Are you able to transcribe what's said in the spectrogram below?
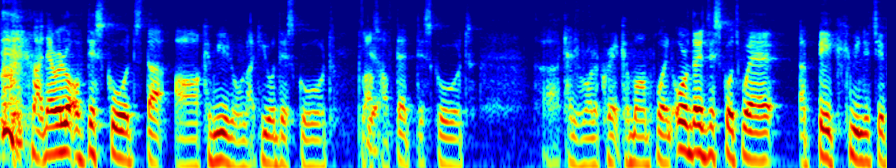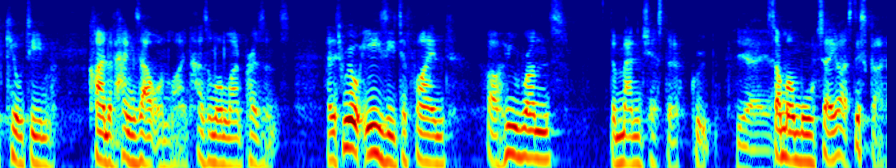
like there are a lot of discords that are communal, like your Discord, Glass Yeah. Half Dead Discord, uh, Can You Roll a Crit Command Point, all of those Discords where a big community of Kill Team kind of hangs out online, has an online presence, and it's real easy to find oh, who runs the Manchester group. yeah, yeah. Someone will say, "Oh, it's this guy,"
